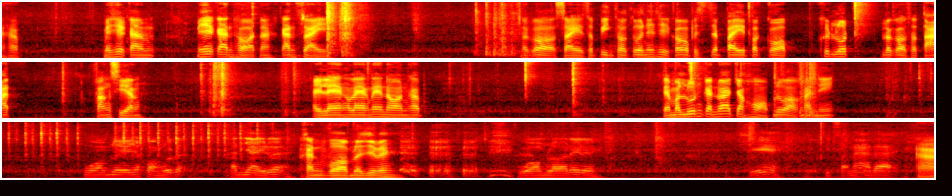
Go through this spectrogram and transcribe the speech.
นะครับ ไม่ใช่การไม่ใช่การถอดนะการใส่ แล้วก็ใส่สปริงทอตัวนี้เสร็จก็จะไปประกอบขึ้นรถแล้วก็สตาร์ทฟังเสียง ไอแรงแรงแน่นอนครับ แต่มาลุ้นกันว่าจะหอบหรือเปล่าคันนี้วอร์มเลยเจ้าของรถอะคันใหญ่ด้วย คันวอร์มเลยใช่ไหม วอร์มรอได้เลยโอ เคปิดฝาหน้าได้ อ่า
